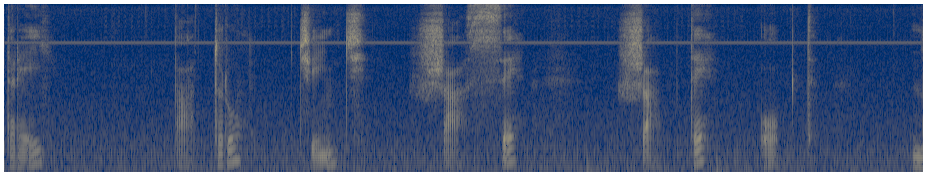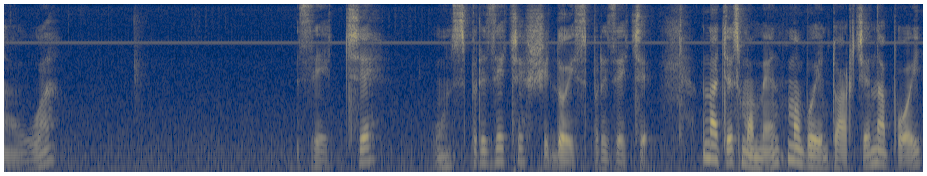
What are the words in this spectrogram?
3, 4, 5, 6, 7, 8, 9, 10, 11 și 12. În acest moment mă voi întoarce înapoi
